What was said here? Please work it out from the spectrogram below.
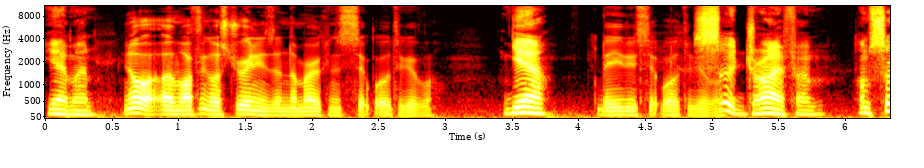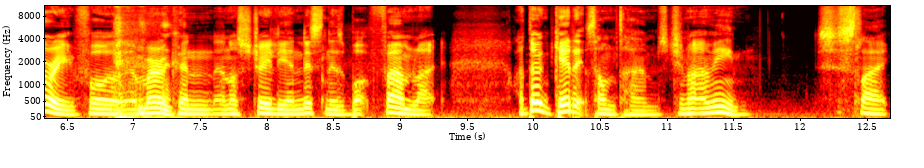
Yeah, man. You know, um, I think Australians and Americans sit well together. Yeah. They do sit well together. So dry, fam. I'm sorry for American and Australian listeners, but fam, like, I don't get it sometimes. Do you know what I mean? It's just like,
